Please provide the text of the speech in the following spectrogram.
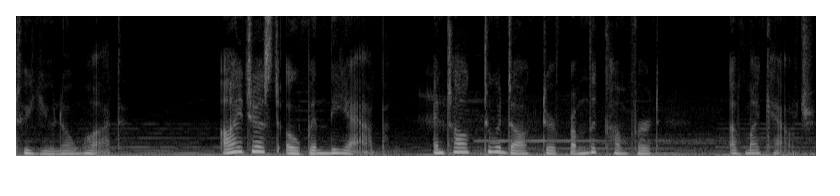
to you know what. I just open the app and talk to a doctor from the comfort of my couch.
